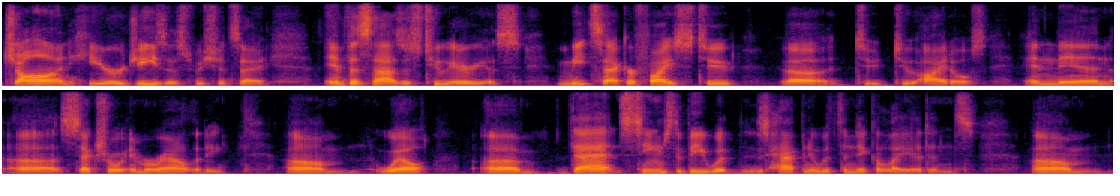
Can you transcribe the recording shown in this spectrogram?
John here, Jesus, we should say, emphasizes two areas: meat sacrifice to uh, to to idols, and then uh, sexual immorality. Um, well, um, that seems to be what is happening with the Nicolaitans. Um,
